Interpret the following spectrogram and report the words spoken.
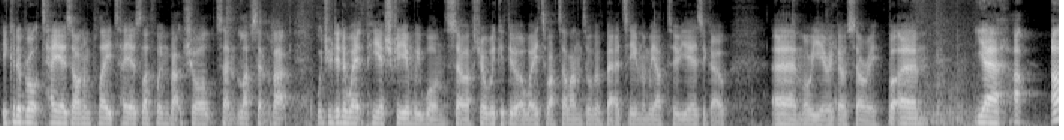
He could have brought Telles on and played Telles left wing back, Shaw cent- left centre back, which we did away at PSG and we won. So I'm sure we could do it away to Atalanta with a better team than we had two years ago, um, or a year ago. Sorry, but um, yeah, I, I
